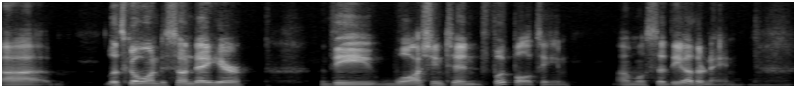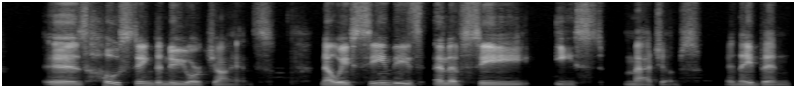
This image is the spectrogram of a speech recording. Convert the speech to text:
Uh, let's go on to Sunday here. The Washington football team, almost said the other name, is hosting the New York Giants. Now we've seen these NFC East matchups, and they've been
